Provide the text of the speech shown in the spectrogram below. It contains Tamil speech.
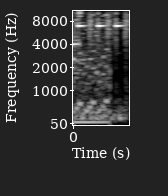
you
